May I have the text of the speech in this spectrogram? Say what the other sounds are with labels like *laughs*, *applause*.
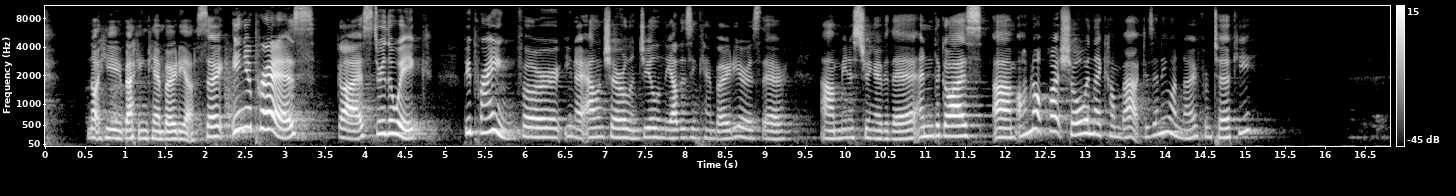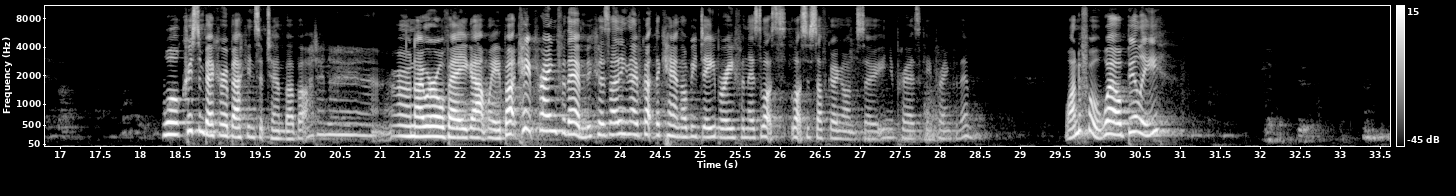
not here, back in Cambodia. So, in your prayers, guys, through the week, be praying for, you know, Alan, Cheryl, and Jill and the others in Cambodia as they're um, ministering over there. And the guys, um, I'm not quite sure when they come back. Does anyone know from Turkey? Well, Chris and Becca are back in September, but I don't know. Oh, no, we're all vague, aren't we? But keep praying for them because I think they've got the camp. They'll be debrief, and there's lots, lots of stuff going on. So in your prayers, keep praying for them. Wonderful. Well, Billy,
